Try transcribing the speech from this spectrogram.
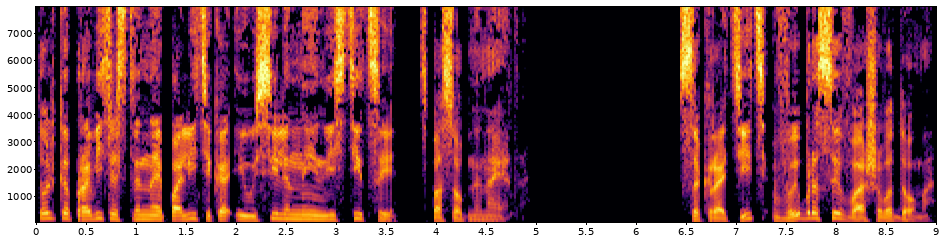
Только правительственная политика и усиленные инвестиции способны на это. Сократить выбросы вашего дома.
